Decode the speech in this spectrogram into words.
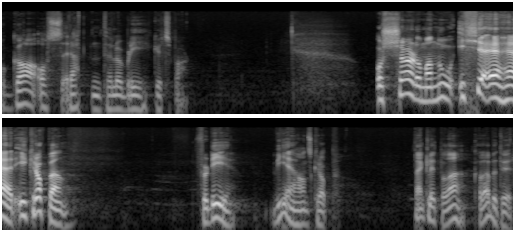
og ga oss retten til å bli Guds barn. Og sjøl om han nå ikke er her i kroppen fordi vi er hans kropp Tenk litt på det, hva det betyr.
